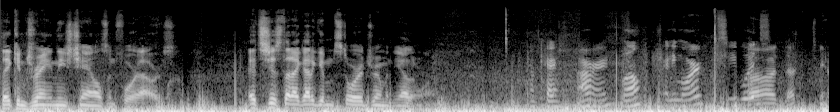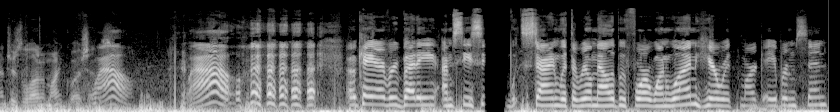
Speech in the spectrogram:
they can drain these channels in four hours. It's just that I got to give them storage room in the other one. Okay. All right. Well, any more? Steve Woods? Uh, that answers a lot of my questions. Wow. Wow. okay, everybody. I'm Cece Stein with the Real Malibu 411 here with Mark Abramson,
